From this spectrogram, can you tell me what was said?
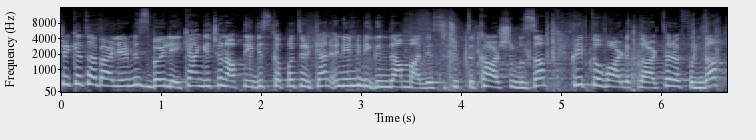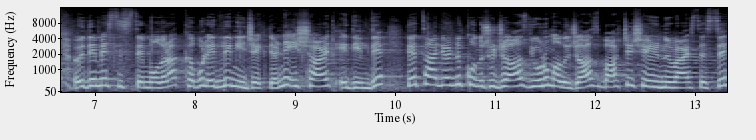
Şirket haberlerimiz böyleyken geçen haftayı biz kapatırken önemli bir gündem maddesi çıktı karşımıza. Kripto varlıklar tarafından ödeme sistemi olarak kabul edilemeyeceklerine işaret edildi. Detaylarını konuşacağız, yorum alacağız. Bahçeşehir Üniversitesi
